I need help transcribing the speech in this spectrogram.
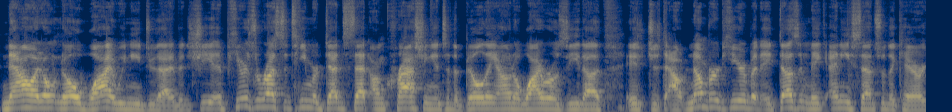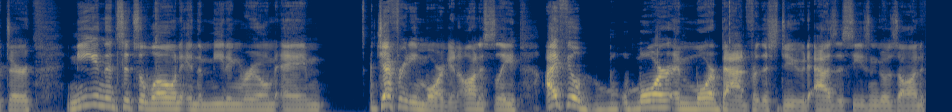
now I don't know why we need to do that. But she appears the rest of the team are dead set on crashing into the building. I don't know why Rosita is just outnumbered here, but it doesn't make any sense with the character. Negan then sits alone in the meeting room and Jeffrey Dean Morgan, honestly, I feel more and more bad for this dude as the season goes on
